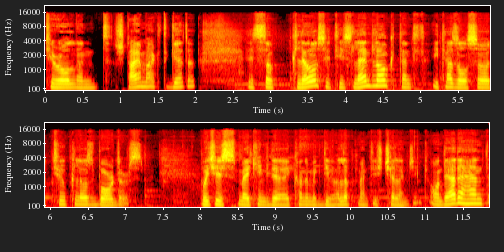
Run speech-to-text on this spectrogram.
Tyrol and Steiermark together. It's so close, it is landlocked, and it has also two close borders, which is making the economic development is challenging. On the other hand,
